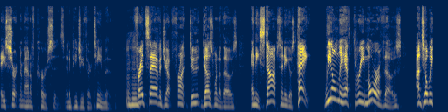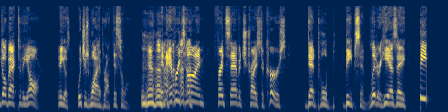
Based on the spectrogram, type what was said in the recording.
a certain amount of curses in a PG 13 movie. Mhm. Fred Savage up front do, does one of those and he stops and he goes, Hey, we only have three more of those until we go back to the R. And he goes, Which is why I brought this along. and every time Fred Savage tries to curse, Deadpool beeps him. Literally, he has a beep,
